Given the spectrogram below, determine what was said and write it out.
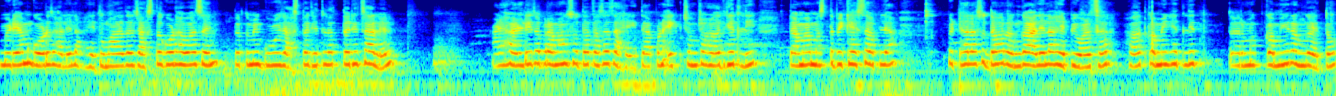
मिडियम गोड झालेलं आहे. तुम्हाला जर जास्त गोड हवं असेल तर तुम्ही गूळ जास्त घेतलात तरी चालेल. आणि हळदीचं प्रमाणसुद्धा तसंच आहे. इथे आपण एक चमचा हळद घेतली. त्यामुळे मस्तपैकी असं आपल्या पिठालासुद्धा रंग आलेला आहे पिवळसर. हळद कमी घेतली तर मग कमी रंग येतो.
